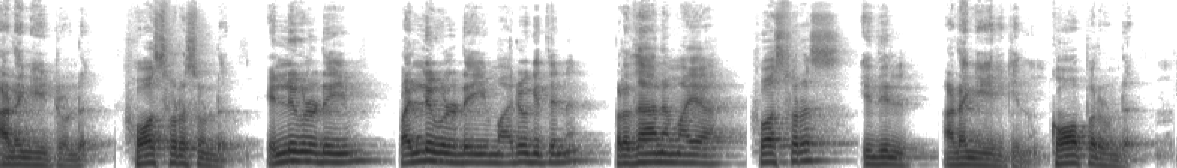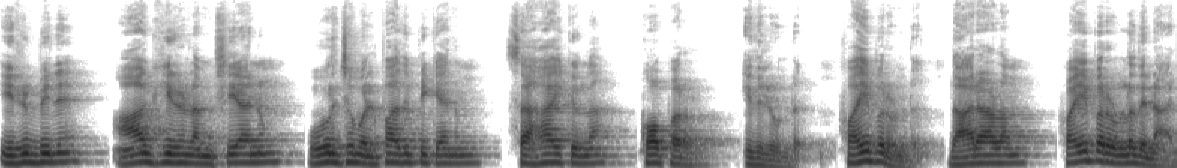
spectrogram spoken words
അടങ്ങിയിട്ടുണ്ട്. ഫോസ്ഫറസ് ഉണ്ട്. എല്ലുകളുടെയും പല്ലുകളുടെയും ആരോഗ്യത്തിന് പ്രധാനമായ ഫോസ്ഫറസ് ഇതിൽ അടങ്ങിയിരിക്കുന്നു. കോപ്പർ ഉണ്ട്. ഇരുമ്പിനെ ആഗിരണം ചെയ്യാനും ഊർജം ഉൽപ്പാദിപ്പിക്കാനും സഹായിക്കുന്ന കോപ്പർ ഇതിലുണ്ട്. ഫൈബറുണ്ട് ധാരാളം ഫൈബർ ഉള്ളതിനാൽ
